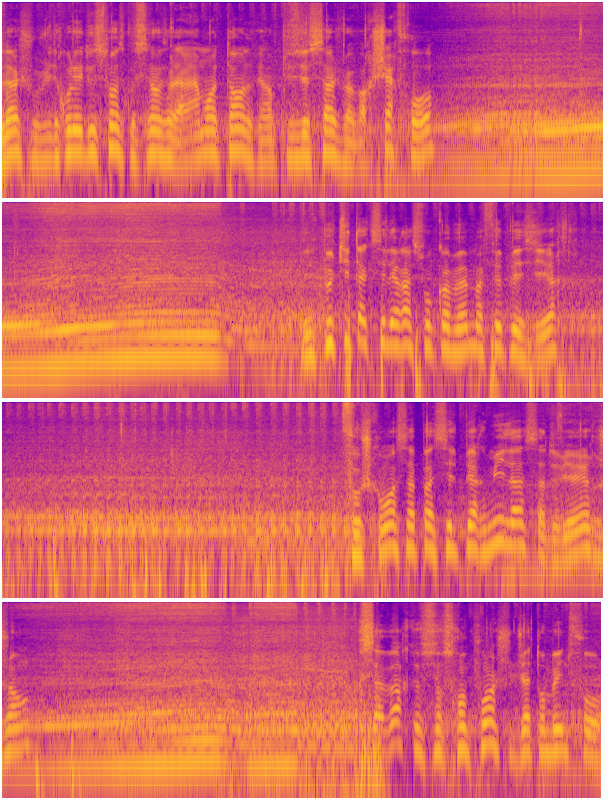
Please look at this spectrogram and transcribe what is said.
Là je suis obligé de rouler doucement parce que sinon vous allez rien m'entendre et en plus de ça je vais avoir cher froid. Une petite accélération quand même, m'a fait plaisir. Faut que je commence à passer le permis là, ça devient urgent. Faut savoir que sur ce rond-point je suis déjà tombé une fois.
